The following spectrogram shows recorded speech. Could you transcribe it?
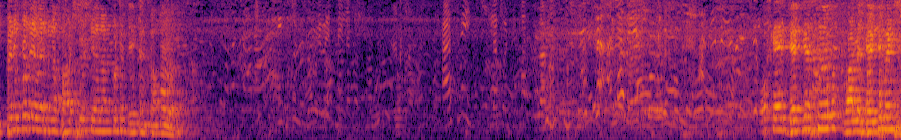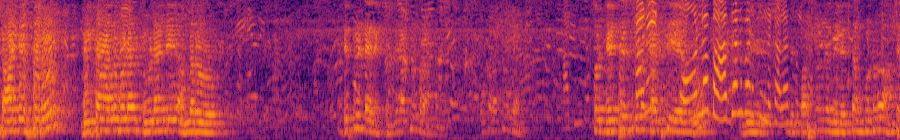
ఇప్పటికి కూడా ఎవరైనా పార్టిసిపేట్ చేయాలనుకుంటే they can come over okay judges వాళ్ళ జడ్జిమెంట్ స్టార్ట్ చేస్తారు. మిగతా వాళ్ళు కూడా చూడండి అందరూ డిఫరెంట్ డైరెక్షన్. ఒక సో జడ్జెస్ కలిసి పర్సనల్గా. మీరు ఎంత అనుకుంటారో అంతే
